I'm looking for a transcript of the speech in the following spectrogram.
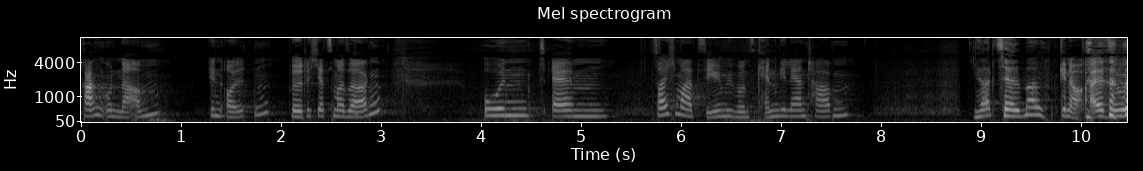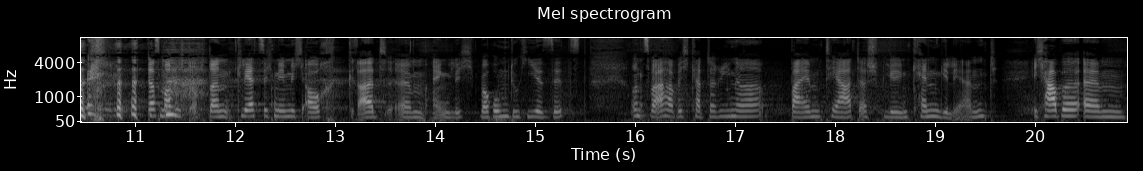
Rang und Namen in Olten, würde ich jetzt mal sagen. Und ähm, soll ich mal erzählen, wie wir uns kennengelernt haben? Ja, erzähl mal. Genau, also das mache ich doch. Dann klärt sich nämlich auch gerade ähm, eigentlich, warum du hier sitzt. Und zwar habe ich Katharina beim Theaterspielen kennengelernt. Ich habe, ähm,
